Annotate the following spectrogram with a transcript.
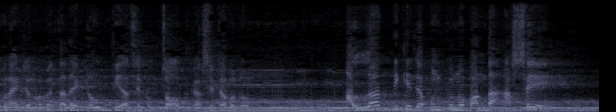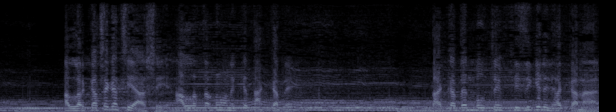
কোনো একজন হবে, তাদের একটা উক্তি আছে খুব চমৎকার, সেটা হলো, আল্লাহর দিকে যখন কোনো বান্দা আসে, আল্লাহর কাছাকাছি আসে, আল্লাহ তখন অনেককে ধাক্কা দেয়। ধাক্কা দেন বলতে ফিজিক্যালি ধাক্কা না।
